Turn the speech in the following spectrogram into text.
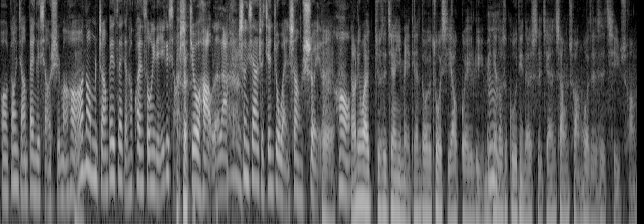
哦，刚讲半个小时嘛哈。啊，那我们长辈再给他宽松一点，一个小时就好了啦。剩下的时间就晚上睡了。对。然后另外就是建议每天都作息要规律，每天都是固定的时间上床或者是起床，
